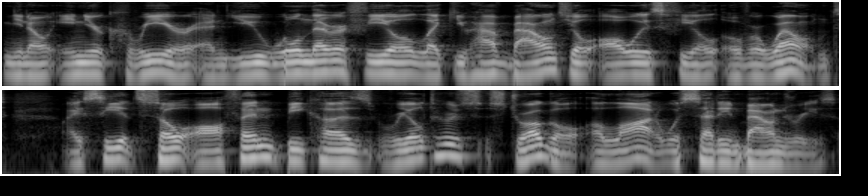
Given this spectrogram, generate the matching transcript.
you know, in your career and you will never feel like you have balance. You'll always feel overwhelmed. I see it so often because realtors struggle a lot with setting boundaries.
